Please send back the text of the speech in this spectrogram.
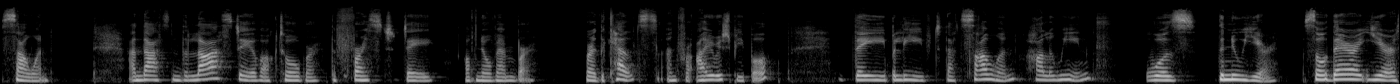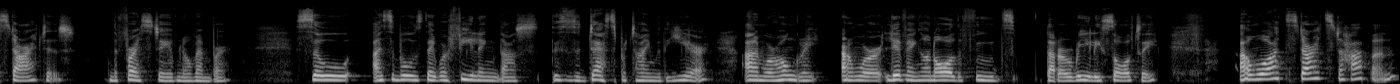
Samhain. And that's the last day of October, the first day of November. For the Celts and for Irish people, they believed that Samhain, Halloween, was the new year. So their year started in the first day of November. So I suppose they were feeling that this is a desperate time of the year and we're hungry and we're living on all the foods that are really salty. And what starts to happen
